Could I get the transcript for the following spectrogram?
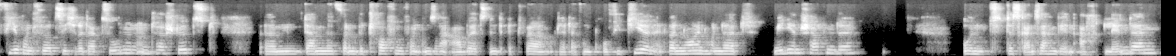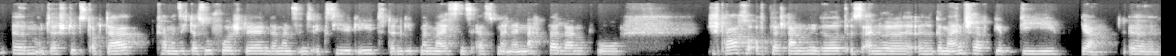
44 Redaktionen unterstützt. Ähm, davon betroffen von unserer Arbeit sind etwa oder davon profitieren etwa 900 Medienschaffende. Und das Ganze haben wir in acht Ländern ähm, unterstützt. Auch da kann man sich das so vorstellen, wenn man ins Exil geht, dann geht man meistens erstmal in ein Nachbarland, wo die Sprache oft verstanden wird, es eine äh, Gemeinschaft gibt, die ja, äh,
